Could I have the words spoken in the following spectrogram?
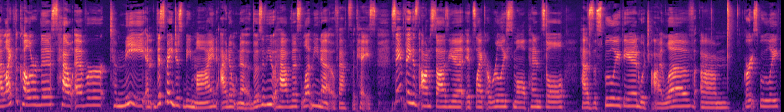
I like the color of this. However, to me, and this may just be mine, I don't know. Those of you that have this, let me know if that's the case. Same thing as the Anastasia. It's like a really small pencil, has the spoolie at the end, which I love. Um, great spoolie.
